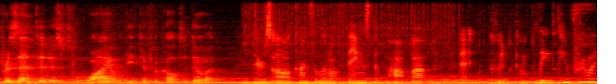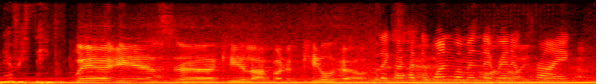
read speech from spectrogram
presented as to why it would be difficult to do it. There's all kinds of little things that pop up that could completely ruin everything. Where is uh, Kayla? I'm going to kill her. Like I had the one woman that ran out crying,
